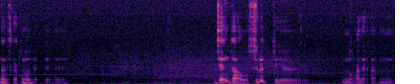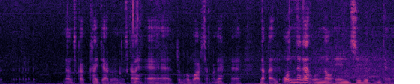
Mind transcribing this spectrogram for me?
何ですか？この、えー、ジェンダーをするっていうのがねなんですか書いてあるんですかね、えー、っとボーヴァールさんがね、えー、なんか女が女を演じるみたいな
